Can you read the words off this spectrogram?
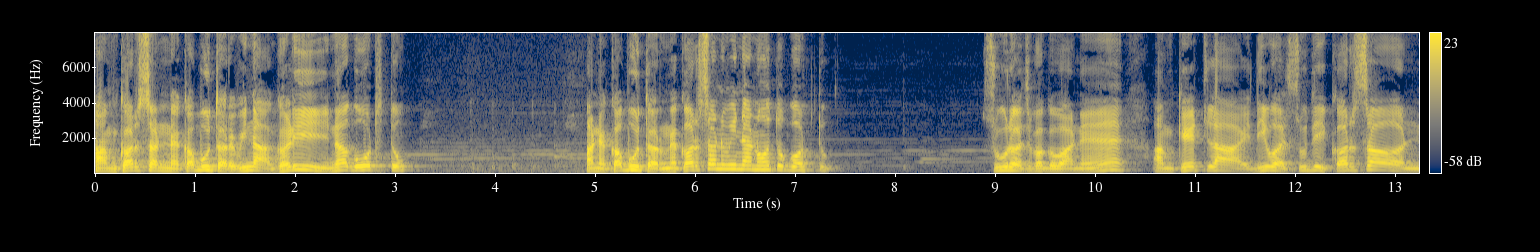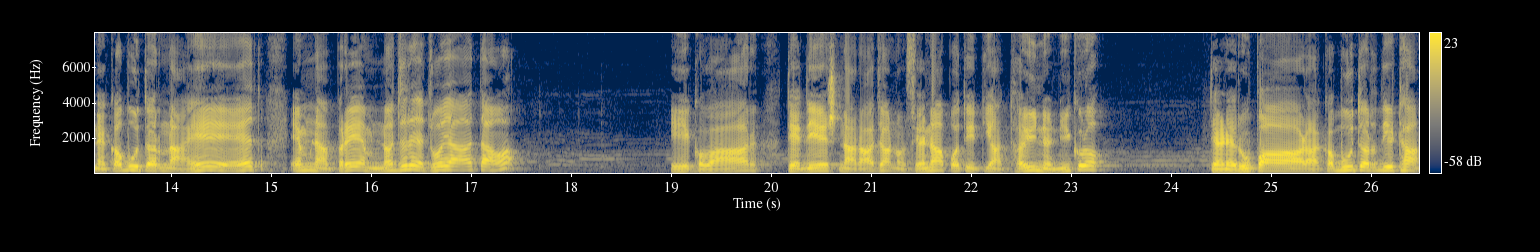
આમ કરશનને કબૂતર વિના ઘડી ન ગોઠતું. અને કબૂતરને કરશન વિના નહોતું ગોઠતું. સૂરજ ભગવાને આમ કેટલાય દિવસ સુધી કરશન ને કબૂતરના હેત એમના પ્રેમ નજરે જોયા હતા હો. એકવાર તે દેશના રાજાનો સેનાપતિ ત્યાં થઈને નીકળો તેણે રૂપાળા કબૂતર દીઠા.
